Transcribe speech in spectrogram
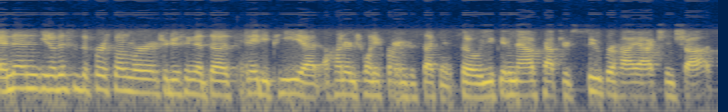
and then, you know, this is the first one we're introducing that does 1080p at 120 frames a second. So you can now capture super high action shots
